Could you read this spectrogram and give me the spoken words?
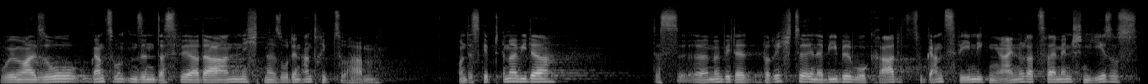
wo wir mal so ganz unten sind, dass wir da nicht mehr so den Antrieb zu haben. Und es gibt immer wieder, das, äh, immer wieder Berichte in der Bibel, wo gerade zu ganz wenigen, ein oder zwei Menschen, Jesus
